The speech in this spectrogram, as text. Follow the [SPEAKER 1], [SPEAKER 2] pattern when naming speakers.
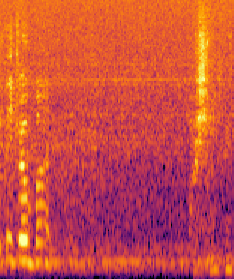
[SPEAKER 1] they drove by.
[SPEAKER 2] Oh, she's right there.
